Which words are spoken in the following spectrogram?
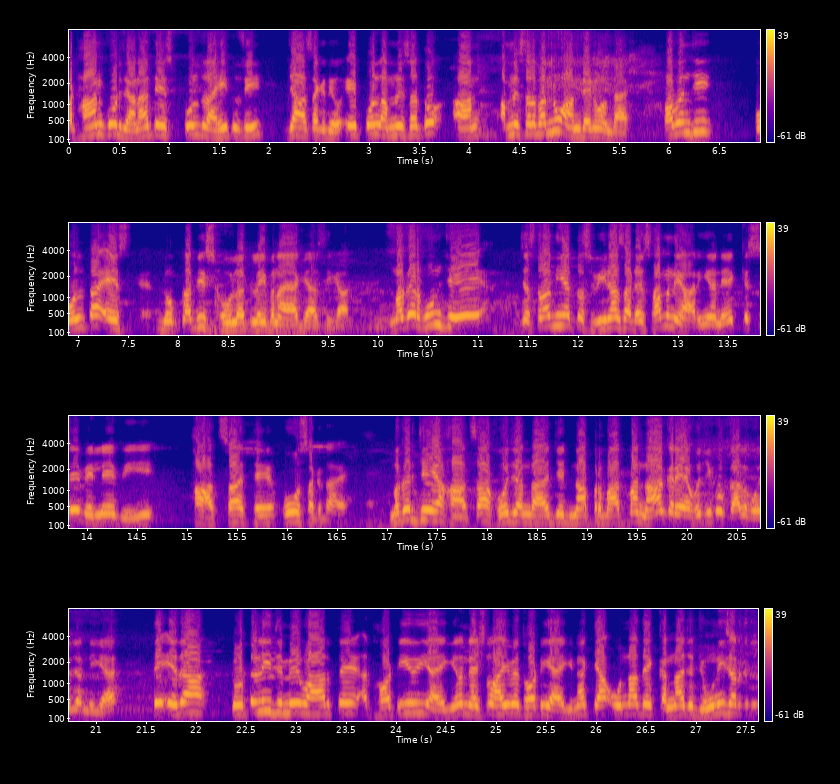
ਪਠਾਨਕੋਟ ਜਾਣਾ ਤੇ ਇਸ ਪੁਲ ਰਾਹੀਂ ਤੁਸੀਂ ਜਾ ਸਕਦੇ ਹੋ। ਇਹ ਪੁਲ ਅੰਮ੍ਰਿਤਸਰ ਤੋਂ ਅੰਮ੍ਰਿਤਸਰ ਵੱਲ ਨੂੰ ਆਉਂਦੇ ਨੂੰ ਆਉਂਦਾ ਹੈ। ਪਵਨ ਜੀ, ਪੁਲ ਤਾਂ ਇਸ ਲੋਕਾਂ ਦੀ ਸਹੂਲਤ ਲਈ ਬਣਾਇਆ ਗਿਆ ਸੀਗਾ। ਮਗਰ ਹੁਣ ਜੇ ਜਿਸ ਤਰ੍ਹਾਂ ਦੀਆਂ ਤਸਵੀਰਾਂ ਸਾਡੇ ਸਾਹਮਣੇ ਆ ਰਹੀਆਂ ਨੇ, ਕਿਸੇ ਵੇਲੇ ਵੀ ਹਾਦਸਾ ਇੱਥੇ ਹੋ ਸਕਦਾ ਹੈ। ਮਗਰ ਜੇ ਹਾਦਸਾ ਹੋ ਜਾਂਦਾ ਹੈ, ਜੇ ਨਾ ਪ੍ਰਮਾਤਮਾ ਨਾ ਕਰੇ, ਇਹੋ ਜੀ ਕੋਈ ਗੱਲ ਹੋ ਜਾਂਦੀ ਹੈ, ਤੇ ਇਹਦਾ ਟੋਟਲੀ ਜ਼ਿੰਮੇਵਾਰ ਤੇ ਅਥਾਰਟੀ ਹੀ ਆਏਗੀ ਨਾ ਨੈਸ਼ਨਲ ਹਾਈਵੇ ਅਥਾਰਟੀ ਆਏਗੀ ਨਾ, ਕਿਆ ਉਹਨਾਂ ਦੇ ਕੰਨਾਂ 'ਚ ਜੂੰ ਨਹੀਂ ਸਰਕਦੀ?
